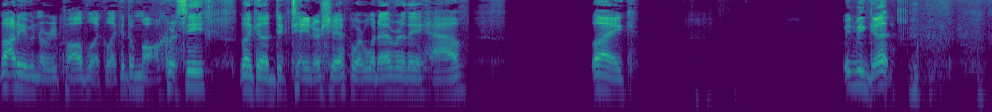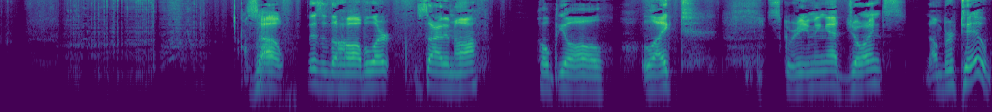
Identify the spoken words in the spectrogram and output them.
not even a republic, like a democracy, like a dictatorship or whatever they have like, we'd be good. so, this is the Hobbler signing off. Hope you all liked Screaming at Joints number two.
